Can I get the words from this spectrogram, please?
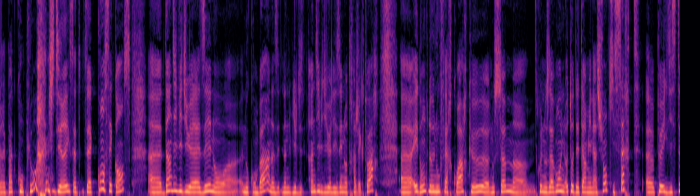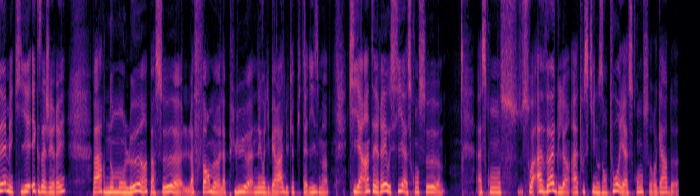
dirais pas complot, je dirais que c'est la conséquence d'individualiser nos, nos combats, d'individualiser nos trajectoires, et donc de nous faire croire que nous sommes que nous avons une autodétermination qui certes euh, peut exister, mais qui est exagérée par, nommons-le, hein, par ce, euh, la forme la plus euh, néolibérale du capitalisme, qui a intérêt aussi à ce qu'on se à ce qu'on soit aveugle à tout ce qui nous entoure et à ce qu'on se regarde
